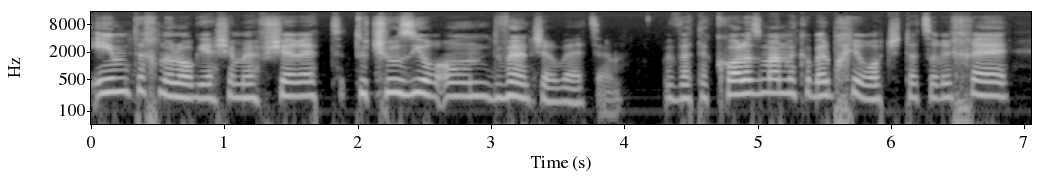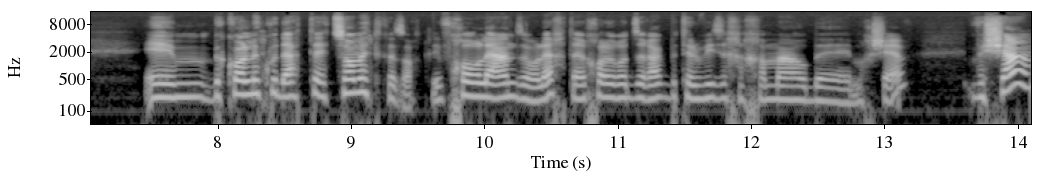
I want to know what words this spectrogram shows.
עם טכנולוגיה שמאפשרת to choose your own adventure בעצם. ואתה כל הזמן מקבל בחירות שאתה צריך אה, אה, בכל נקודת אה, צומת כזאת, לבחור לאן זה הולך. אתה יכול לראות את זה רק בטלוויזיה חכמה או במחשב. ושם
